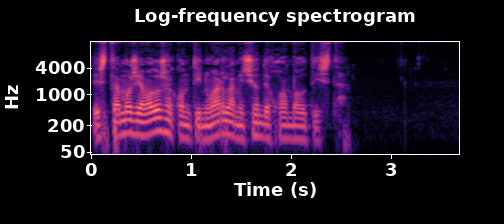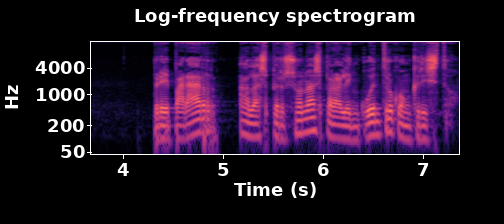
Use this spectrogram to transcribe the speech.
estamos llamados a continuar la misión de Juan Bautista. Preparar a las personas para el encuentro con Cristo.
